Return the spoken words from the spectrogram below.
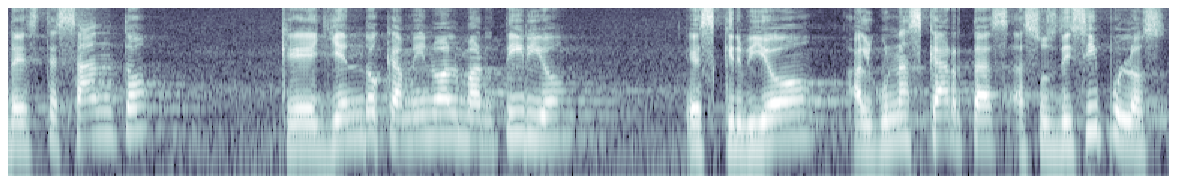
de este santo que yendo camino al martirio escribió algunas cartas a sus discípulos,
